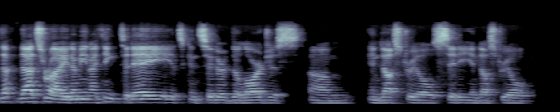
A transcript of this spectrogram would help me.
That, that's right. I mean, I think today it's considered the largest um, industrial city, industrial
